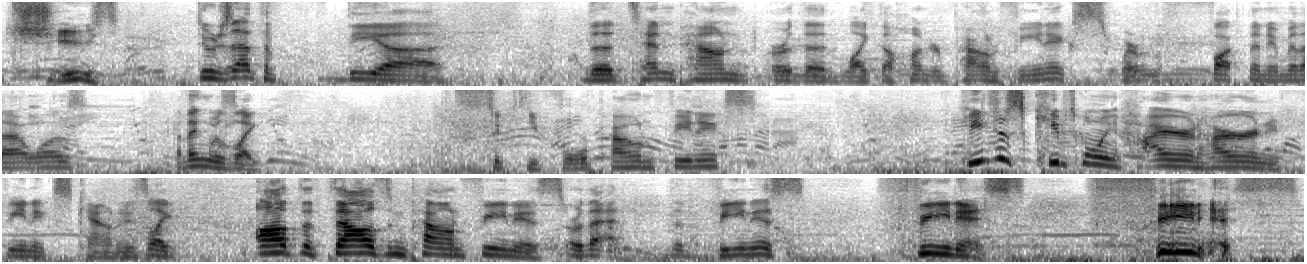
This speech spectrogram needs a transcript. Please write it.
jeez, dude, is that the the uh, the 10 pound or the like the 100 pound Phoenix? Whatever the fuck the name of that was. I think it was like 64 pound Phoenix. He just keeps going higher and higher in Phoenix count. He's like, up the thousand pound Phoenix. Or that, the Venus? Phoenix. Phoenix.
